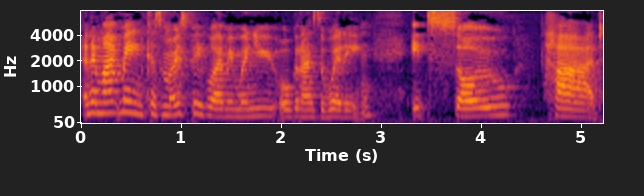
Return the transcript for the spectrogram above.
And it might mean because most people, I mean, when you organize a wedding, it's so hard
